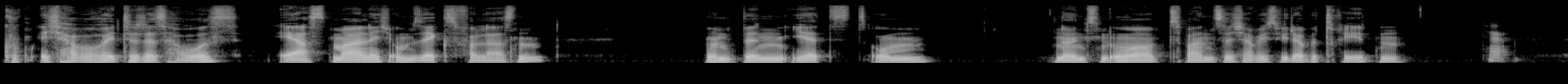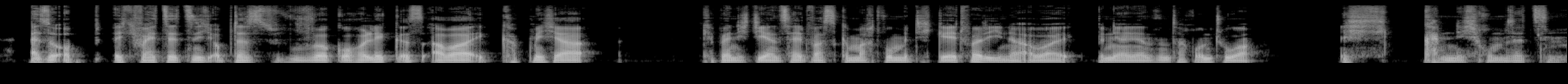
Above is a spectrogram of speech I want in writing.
guck, ich habe heute das Haus erstmalig um sechs verlassen und bin jetzt um 19.20 Uhr habe ich es wieder betreten. Ja. Also ob, ich weiß jetzt nicht, ob das Workaholic ist, aber ich habe mich ja, ich habe ja nicht die ganze Zeit was gemacht, womit ich Geld verdiene, aber ich bin ja den ganzen Tag on Tour. Ich kann nicht rumsitzen.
